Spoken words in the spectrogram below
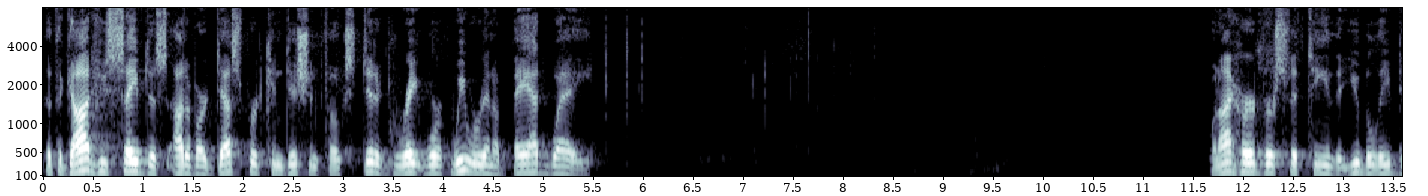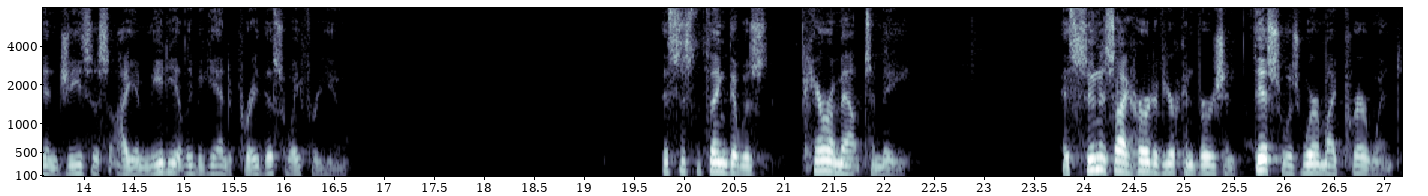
that the God who saved us out of our desperate condition, folks, did a great work. We were in a bad way. When I heard verse 15 that you believed in Jesus, I immediately began to pray this way for you. This is the thing that was paramount to me. As soon as I heard of your conversion, this was where my prayer went.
